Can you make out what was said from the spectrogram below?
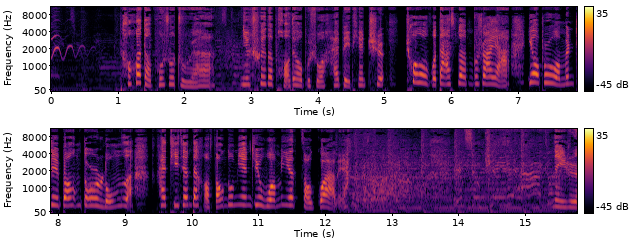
桃花岛婆说：“主人，你吹的跑调不说，还每天吃臭豆腐、大蒜不刷牙，要不是我们这帮都是聋子，还提前戴好防毒面具，我们也早挂了呀。”那日，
